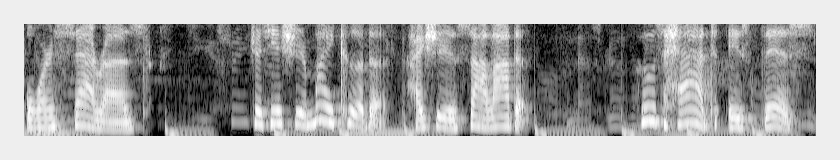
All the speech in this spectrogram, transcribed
or Sarah's？这些是麦克的还是萨拉的？Whose hat is this？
